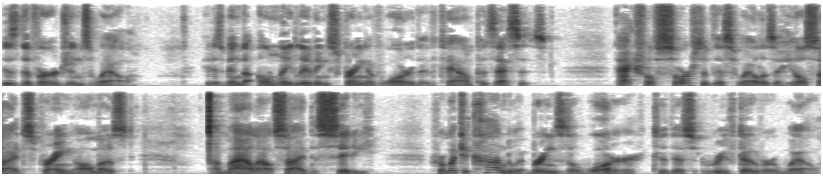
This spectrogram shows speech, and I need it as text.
is the Virgin's Well. It has been the only living spring of water that the town possesses. The actual source of this well is a hillside spring almost a mile outside the city, from which a conduit brings the water to this roofed over well,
